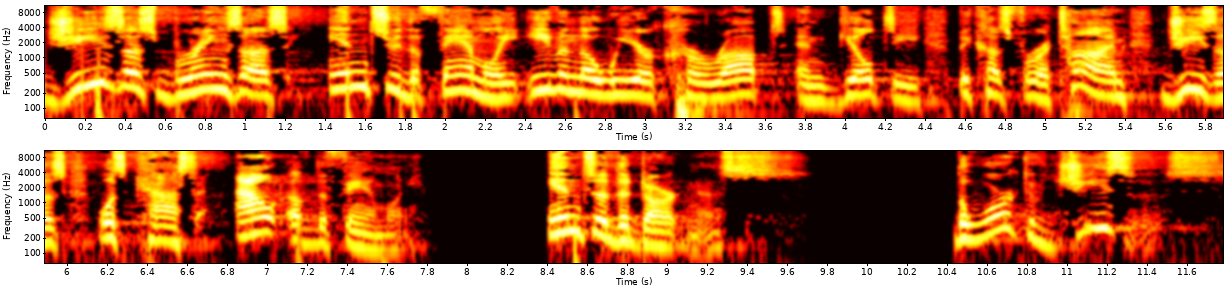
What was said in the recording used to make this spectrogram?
Jesus brings us into the family even though we are corrupt and guilty, because for a time, Jesus was cast out of the family into the darkness. The work of Jesus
